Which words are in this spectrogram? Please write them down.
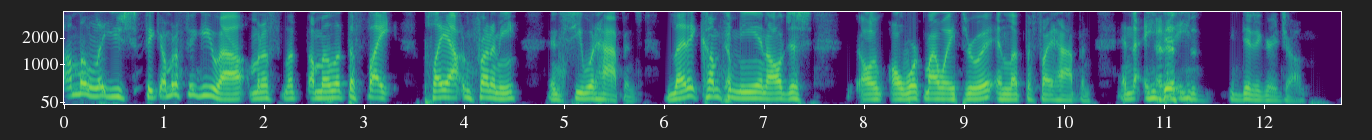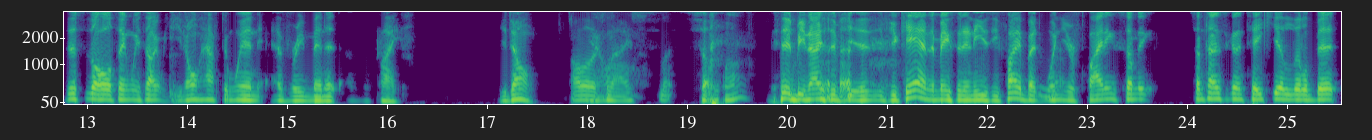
I'm gonna let you figure. I'm gonna figure you out. I'm gonna let I'm gonna let the fight play out in front of me and see what happens. Let it come to me, and I'll just I'll, I'll work my way through it and let the fight happen. And that, he And did. He, the- he did a great job. this is the whole thing we talk about. You don't have to win every minute of the fight. You don't. Although You it's know, nice. But So well, it'd be nice if you if you can. It makes it an easy fight. But when you're fighting something, sometimes it's going to take you a little bit,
